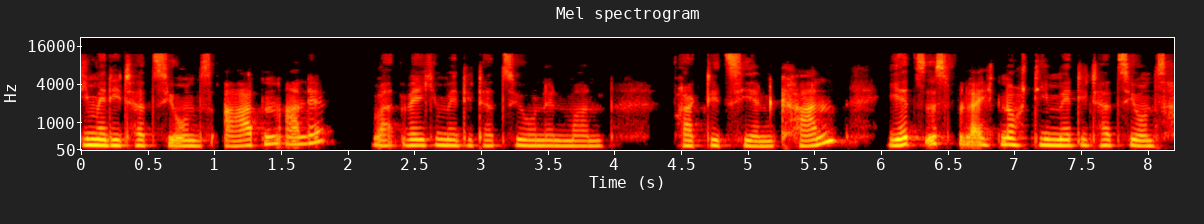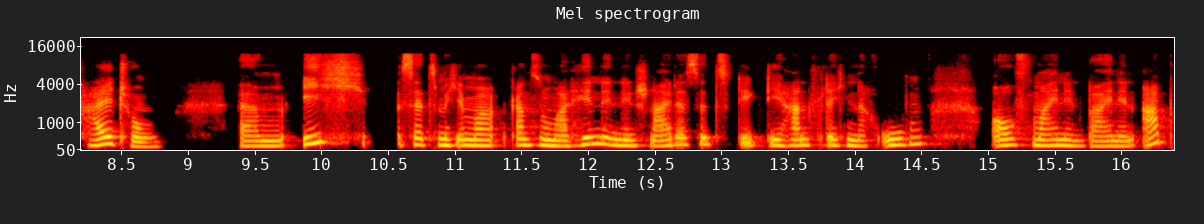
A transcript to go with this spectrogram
die Meditationsarten alle, welche Meditationen man praktizieren kann. Jetzt ist vielleicht noch die Meditationshaltung. Ähm, ich setze mich immer ganz normal hin in den Schneidersitz, lege die Handflächen nach oben auf meinen Beinen ab.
